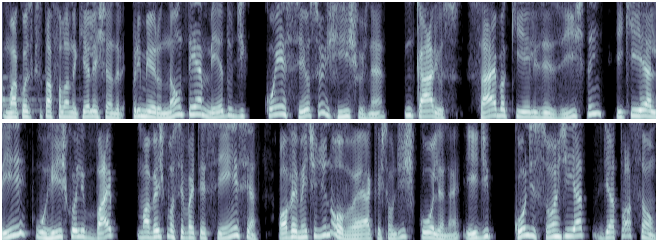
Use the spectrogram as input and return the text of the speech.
Uma coisa que você está falando aqui, Alexandre, primeiro, não tenha medo de conhecer os seus riscos, né? Encare-os, saiba que eles existem e que ali o risco ele vai, uma vez que você vai ter ciência, Obviamente, de novo, é a questão de escolha, né? E de condições de, atuação.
